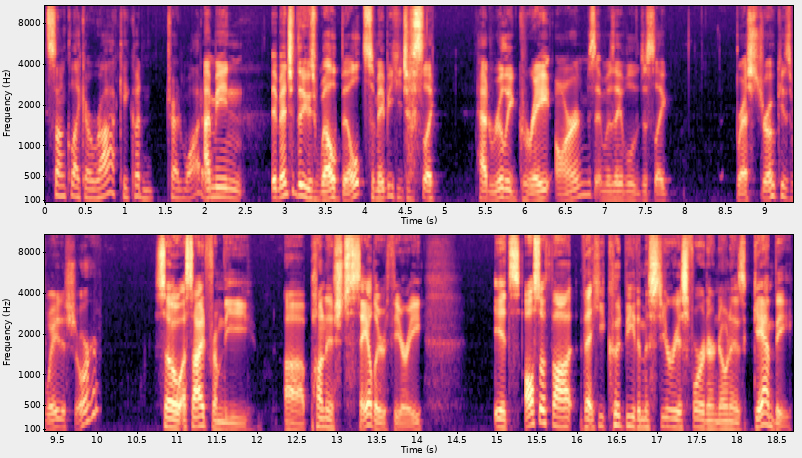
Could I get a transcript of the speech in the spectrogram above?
sunk like a rock. He couldn't tread water. I mean, it mentioned that he was well built, so maybe he just like had really great arms and was able to just like breaststroke his way to shore. So aside from the uh, punished sailor theory, it's also thought that he could be the mysterious foreigner known as Gamby,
